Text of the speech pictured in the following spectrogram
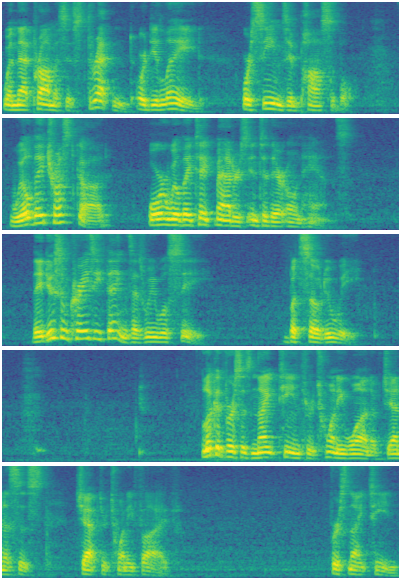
when that promise is threatened or delayed or seems impossible. Will they trust God or will they take matters into their own hands? They do some crazy things, as we will see, but so do we. Look at verses 19 through 21 of Genesis chapter 25. Verse 19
